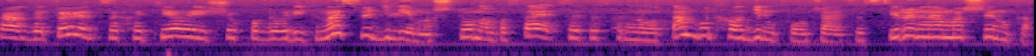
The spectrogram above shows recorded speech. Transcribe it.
пока готовится, хотела еще поговорить. У нас все дилемма, что нам поставить с этой стороны. Вот там будет холодильник, получается, стиральная машинка.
